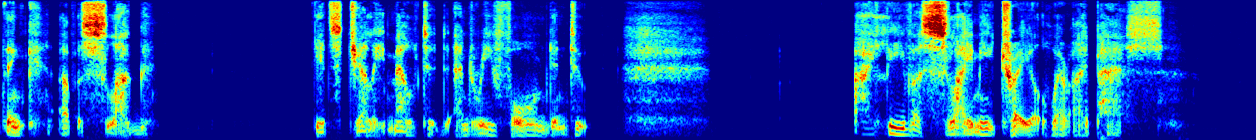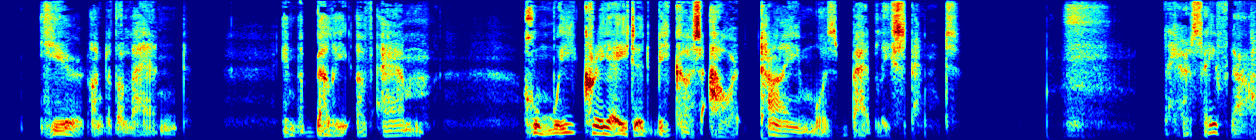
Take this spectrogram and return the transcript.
Think of a slug. Its jelly melted and reformed into. I leave a slimy trail where I pass. Here under the land, in the belly of Am, whom we created because our time was badly spent. They are safe now.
